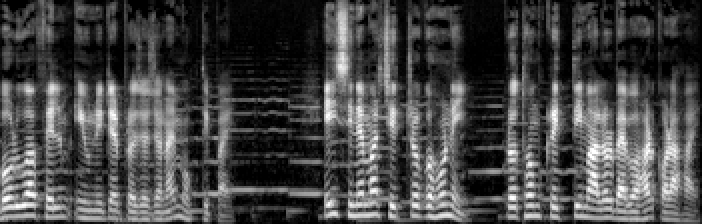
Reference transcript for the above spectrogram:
বড়ুয়া ফিল্ম ইউনিটের প্রযোজনায় মুক্তি পায়। এই সিনেমার চিত্রগ্রহণেই প্রথম কৃত্রিম আলোর ব্যবহার করা হয়।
